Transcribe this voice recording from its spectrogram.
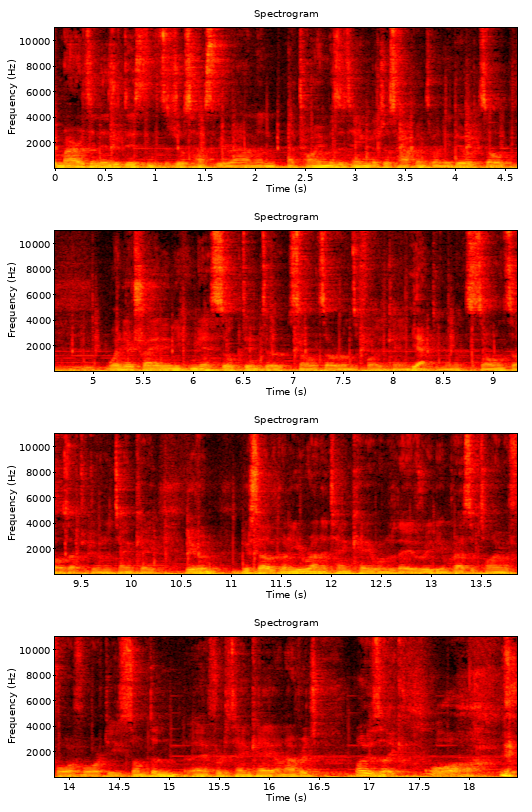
the marathon is a distance that just has to be ran, and a time is a thing that just happens when you do it. So when you're training, you can get sucked into so and so runs a 5k in Yeah. 20 minutes, so and so's after doing a 10k. Even yourself, when you ran a 10k one of the days, really impressive time of 440 something uh, for the 10k on average. I was like, oh, I've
